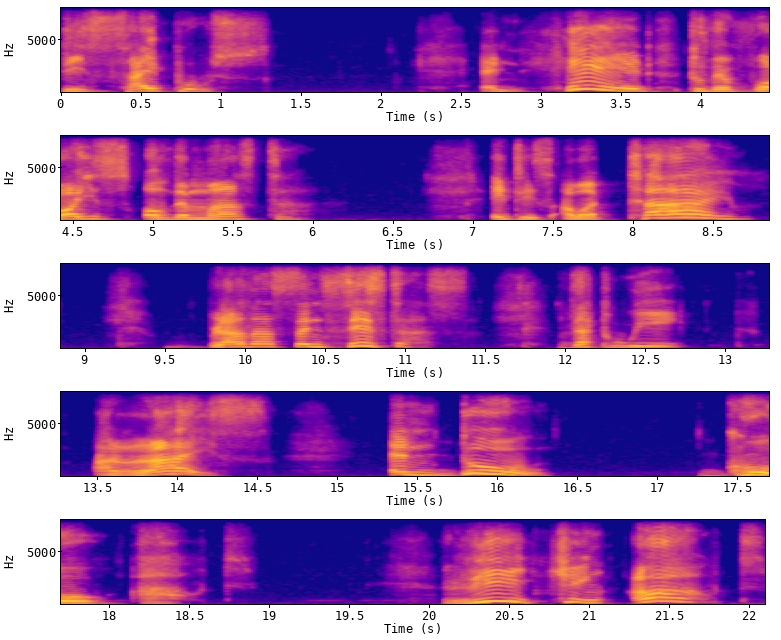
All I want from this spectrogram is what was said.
disciples and heed to the voice of the master. It is our time, brothers and sisters, that we arise and do go out, reaching out,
